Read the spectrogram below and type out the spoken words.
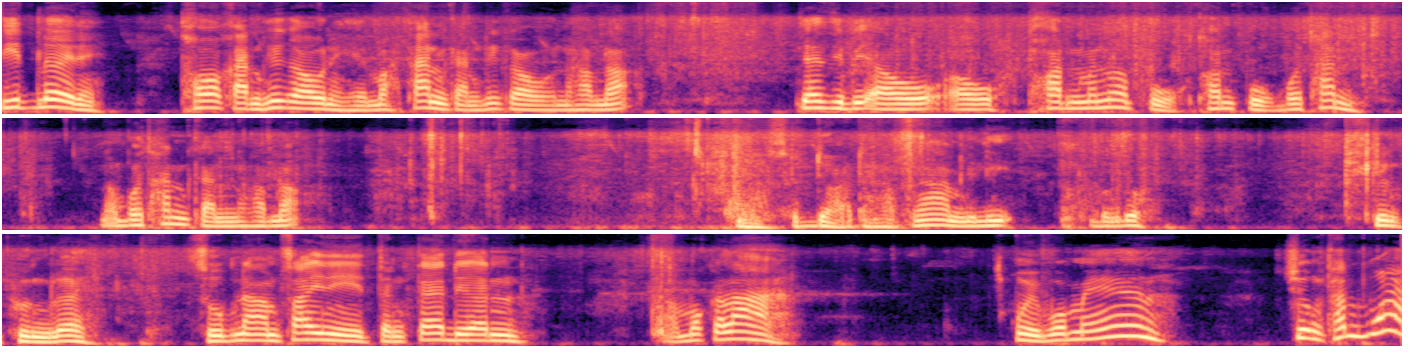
ติดเลยนี่ท่อกันคือเก่านี่เห็นปะท่านกันคือเก่านะครับเนาะจะสิไปเอาเอาท่อนมันมาปลูกท่อนปลูกบ่ท่านเนาะบ่ท่านกันนะครับเนาะสุดยอดนะครับงามมิลิเบิ่งดูจึงพึ่งเลย สูบน้ำใส่นี่ตั้งแต่เดือนอมกราโอ้ยบ่แม่นช่วงท่านว่า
